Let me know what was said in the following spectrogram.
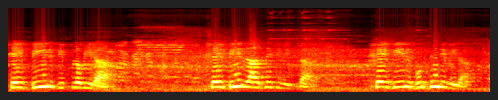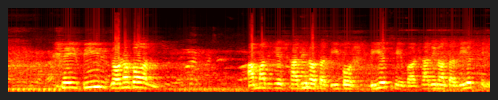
সেই বীর বিপ্লবীরা, সেই বীর রাজনীতিবিদরা সেই বীর বুদ্ধিজীবীরা, সেই বীর জনগণ আমাদের যে স্বাধীনতা দিবস দিয়েছে বা স্বাধীনতা দিয়েছে।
